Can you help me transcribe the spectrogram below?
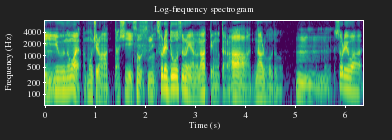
いうのはもちろんあったし、そうですね。それどうするんやろなって思ったら、ああ、なるほど。うんうんそれは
